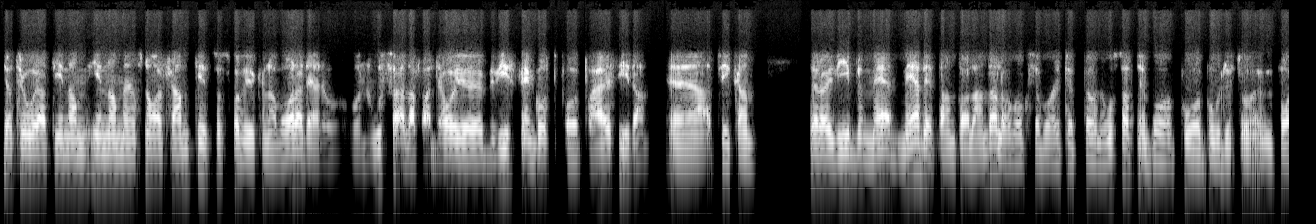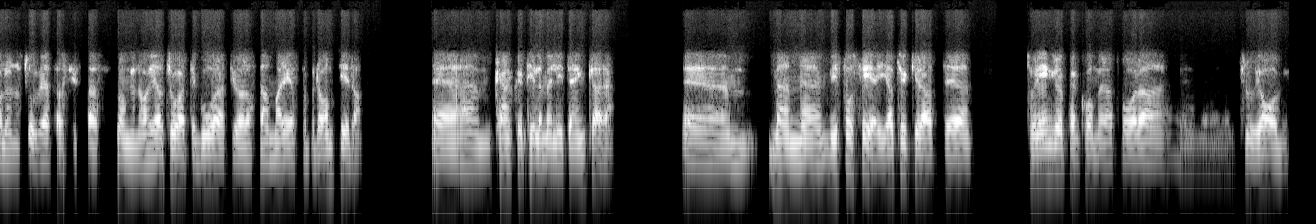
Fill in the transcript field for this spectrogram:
jag tror att inom, inom en snar framtid så ska vi kunna vara där och, och nosa i alla fall. Det har ju bevisligen gått på, på här sidan eh, att vi kan. Där har vi med, med ett antal andra lag också varit uppe och nosat nu på, på Bodö, Falun och Storvreta sista säsongen. Och jag tror att det går att göra samma resa på damsidan. Eh, kanske till och med lite enklare. Eh, men eh, vi får se. Jag tycker att eh, Thorengruppen kommer att vara, eh, tror jag,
